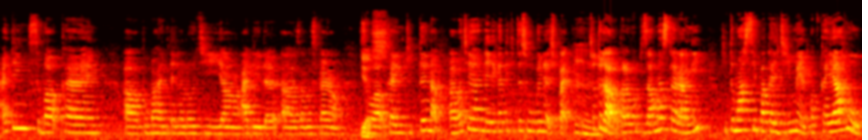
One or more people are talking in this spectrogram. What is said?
I think sebabkan uh, perubahan teknologi yang ada da, uh, zaman sekarang. Yes. Sebabkan kita nak, uh, macam yang dia kata kita semua benda cepat. Mm-mm. Contohlah kalau zaman sekarang ni, kita masih pakai Gmail, pakai Yahoo.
